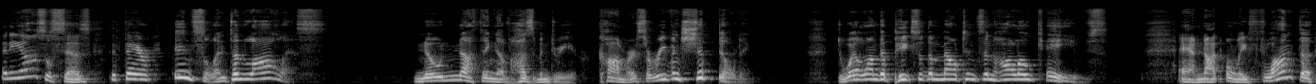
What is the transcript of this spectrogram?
And he also says that they are insolent and lawless, know nothing of husbandry or commerce or even shipbuilding, dwell on the peaks of the mountains and hollow caves, and not only flaunt the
